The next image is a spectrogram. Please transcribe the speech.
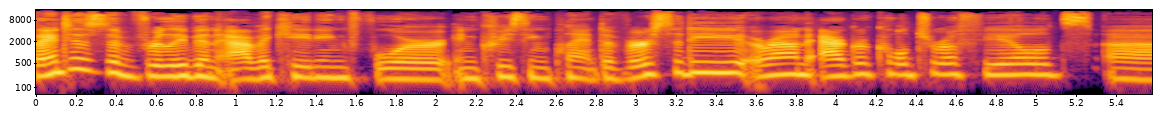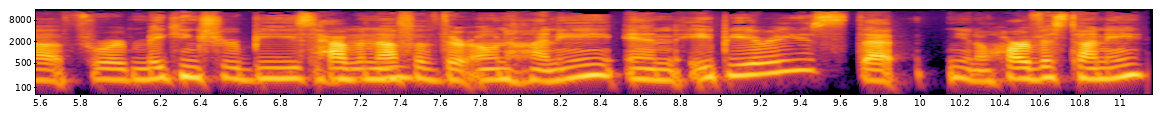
scientists have really been advocating for increasing plant diversity around agricultural fields, uh, for making sure bees have mm-hmm. enough of their own honey in apiaries that, you know, harvest honey.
